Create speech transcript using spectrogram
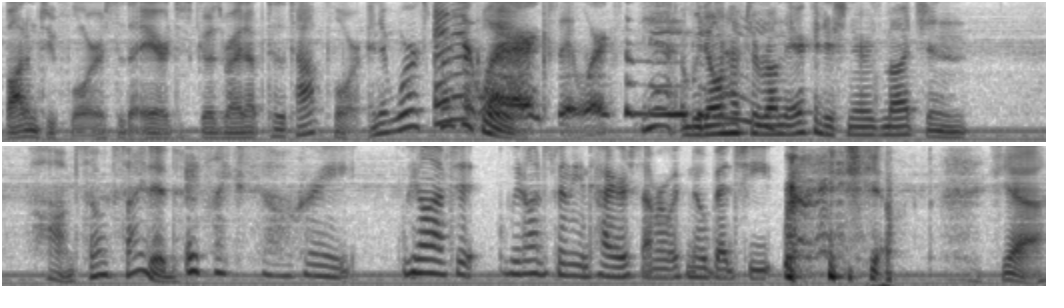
bottom two floors so the air just goes right up to the top floor, and it works and it works. It works amazing. Yeah, and we don't have to run the air conditioner as much, and oh, I'm so excited. It's like so great. We don't have to. We don't have to spend the entire summer with no bed sheet. yeah, yeah.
